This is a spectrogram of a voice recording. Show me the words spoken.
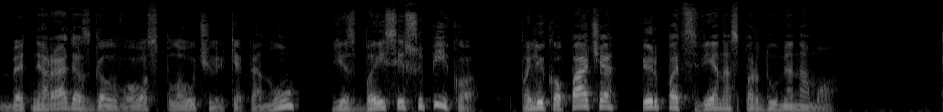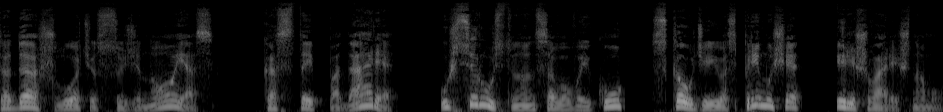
Bet neradęs galvos, plaučių ir kepenų, Jis baisiai supyko, paliko pačią ir pats vienas pardūmė namo. Tada šluočius sužinojęs, kas taip padarė, užsirūstino ant savo vaikų, skaudžiai juos primušė ir išvarė iš namų.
